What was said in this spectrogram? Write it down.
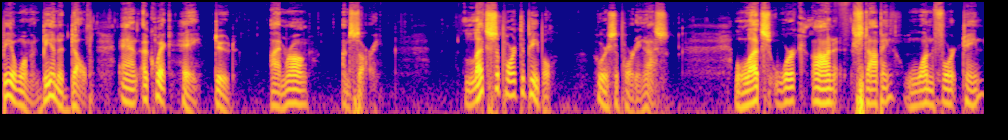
be a woman be an adult and a quick hey dude i'm wrong i'm sorry let's support the people who are supporting us. Let's work on stopping 114.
